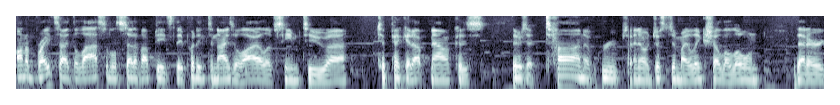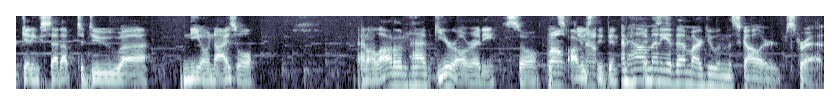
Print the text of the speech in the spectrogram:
on a bright side, the last little set of updates they put into Nyzul Isle have seemed to uh, to pick it up now because there's a ton of groups I know just in my link shell alone that are getting set up to do uh, Neo Nyzul, and a lot of them have gear already. So Well, it's you obviously know- been. And how fixed. many of them are doing the scholar strat?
